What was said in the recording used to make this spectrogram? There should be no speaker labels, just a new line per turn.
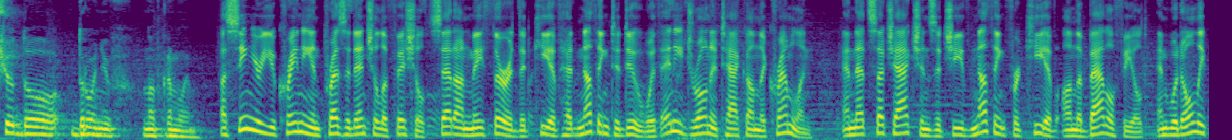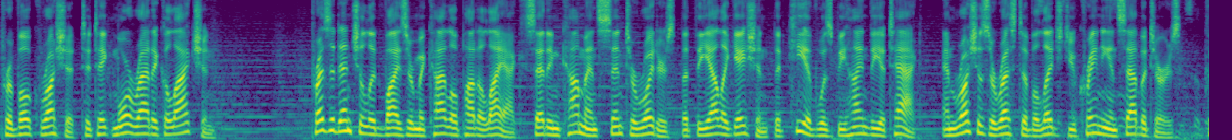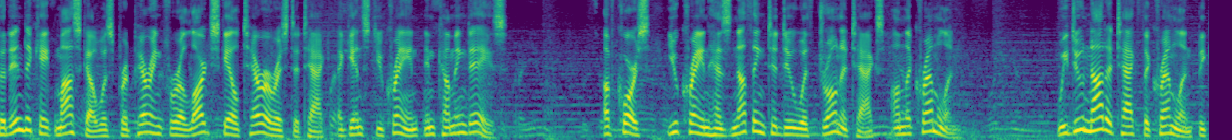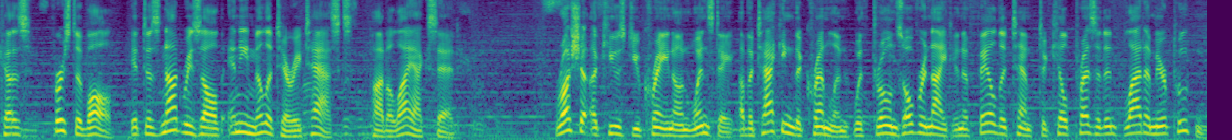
Щодо дронів над Кремлем.
A senior Ukrainian presidential official said on May 3 that Kiev had nothing to do with any drone attack on the Kremlin, and that such actions achieved nothing for Kiev on the battlefield and would only provoke Russia to take more radical action. Presidential advisor Mykhailo Podolyak said in comments sent to Reuters that the allegation that Kiev was behind the attack and Russia's arrest of alleged Ukrainian saboteurs could indicate Moscow was preparing for a large-scale terrorist attack against Ukraine in coming days. Of course, Ukraine has nothing to do with drone attacks on the Kremlin. We do not attack the Kremlin because, first of all, it does not resolve any military tasks, Podolyak said. Russia accused Ukraine on Wednesday of attacking the Kremlin with drones overnight in a failed attempt to kill President Vladimir Putin.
